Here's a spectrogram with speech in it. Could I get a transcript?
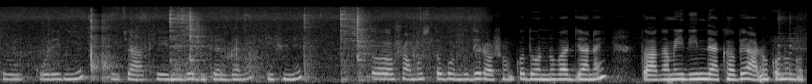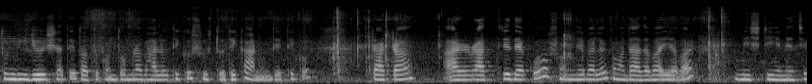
তো করে নিয়ে একটু চা খেয়ে নেব বিকেলবেলা টিফিনে। তো সমস্ত বন্ধুদের অসংখ্য ধন্যবাদ জানাই। তো আগামী দিন দেখা হবে আরও কোনো নতুন ভিডিওর সাথে। ততক্ষণ তোমরা ভালো থেকো, সুস্থ থেকো, আনন্দে থেকো। টাটা। আর রাত্রে দেখো, সন্ধেবেলায় তোমার দাদাভাই আবার মিষ্টি এনেছে।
